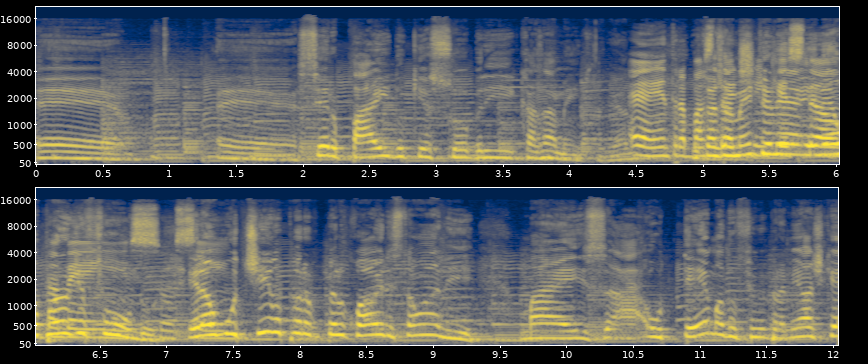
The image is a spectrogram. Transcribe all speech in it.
é, é, ser pai do que sobre casamento, tá ligado? É, entra o bastante casamento em ele é, ele é o plano de fundo. isso, ele é o motivo pelo, pelo qual eles estão ali. Mas a- o tema do filme, pra mim, eu acho que é,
